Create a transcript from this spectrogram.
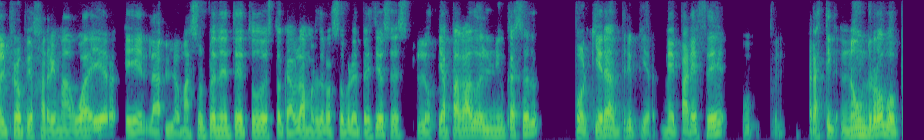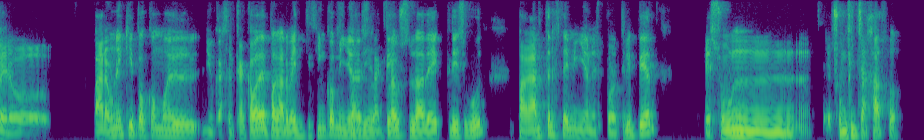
el propio Harry Maguire, eh, lo más sorprendente de todo esto que hablamos de los sobreprecios es lo que ha pagado el Newcastle por Kieran Trippier. Me parece no un robo, pero para un equipo como el Newcastle, que acaba de pagar 25 millones la cláusula de Chris Wood, pagar 13 millones por Trippier es un, es un fichajazo.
